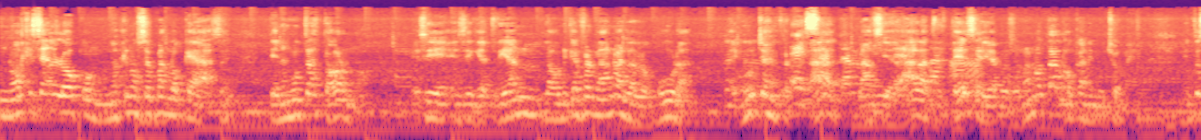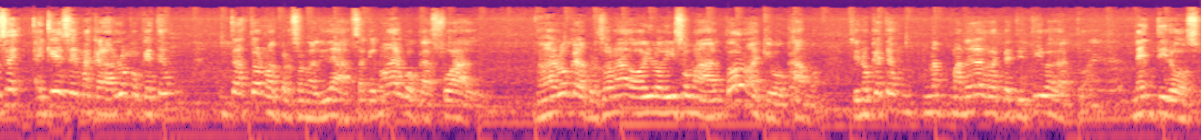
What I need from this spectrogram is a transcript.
no es que sean locos, no es que no sepan lo que hacen, tienen un trastorno. Es decir, en psiquiatría la única enfermedad no es la locura. Hay muchas enfermedades, la ansiedad, la tristeza, y la persona no está loca ni mucho menos. Entonces hay que desenmascararlo porque este es un, trastorno de personalidad, o sea que no es algo casual, no es algo que la persona hoy lo hizo mal, todos nos equivocamos, sino que esta es una manera repetitiva de actuar. Mentiroso,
